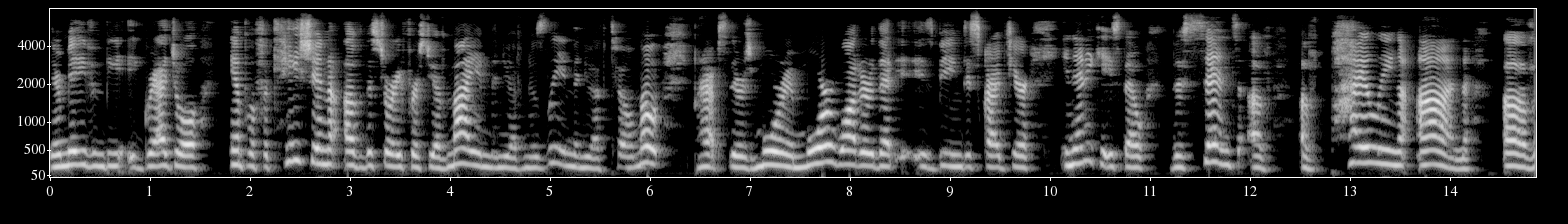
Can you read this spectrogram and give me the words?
There may even be a gradual amplification of the story. First, you have Mayim, then you have Nuzlim, then you have Teomot. Perhaps there's more and more water that is being described here. In any case, though, the sense of of piling on of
